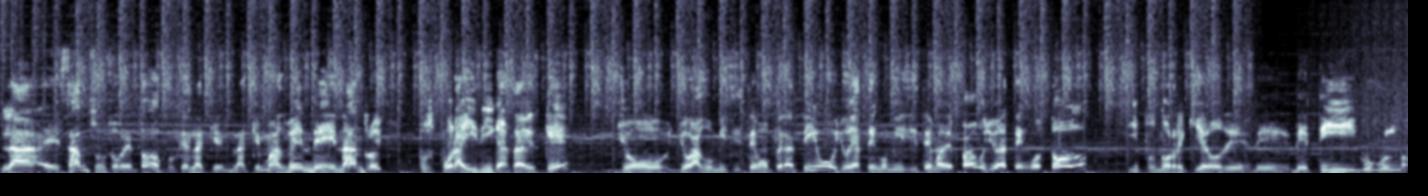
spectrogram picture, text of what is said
la eh, Samsung sobre todo porque es la que la que más vende en Android pues por ahí diga sabes qué yo yo hago mi sistema operativo yo ya tengo mi sistema de pago yo ya tengo todo y pues no requiero de, de, ti Google no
